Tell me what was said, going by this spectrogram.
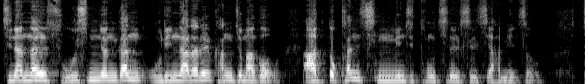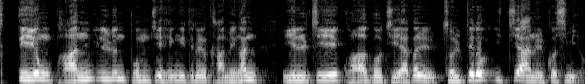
지난날 수십 년간 우리나라를 강점하고 악독한 식민지 통치를 실시하면서 특대용 반인륜 범죄 행위들을 감행한 일제의 과거 제약을 절대로 잊지 않을 것이며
